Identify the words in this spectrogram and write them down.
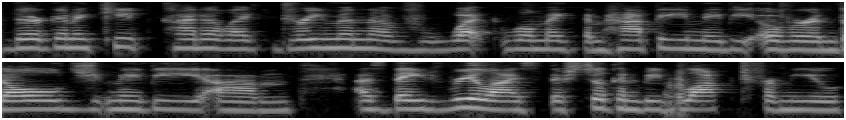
They're going to keep kind of like dreaming of what will make them happy maybe overindulge maybe um, as they realize they're still going to be blocked from you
